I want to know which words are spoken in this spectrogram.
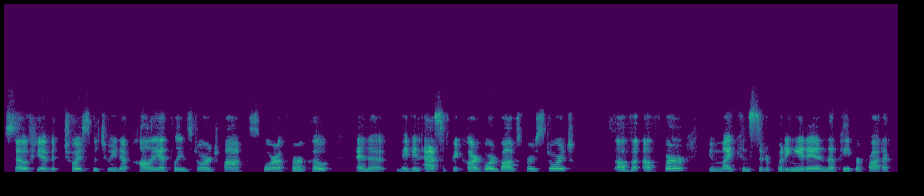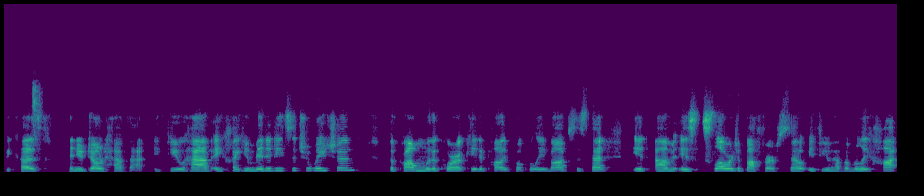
So if you have a choice between a polyethylene storage box for a fur coat and a maybe an acid-free cardboard box for a storage of, of fur, you might consider putting it in the paper product because then you don't have that. If you have a high humidity situation, the problem with a corrugated polypropylene box is that it um, is slower to buffer. So if you have a really hot,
